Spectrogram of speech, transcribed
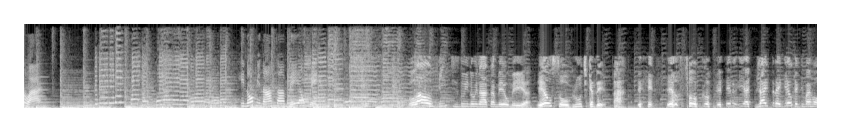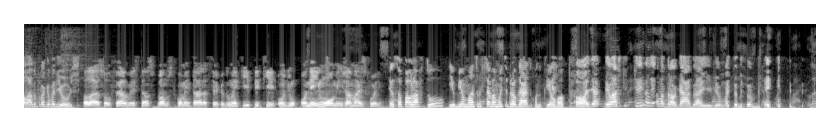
no ar. Inominata 616. Olá, ouvintes do Inominata 66. Eu sou o Groot, quer dizer, eu sou o Coveiro e já entreguei o que, é que vai rolar no programa de hoje. Olá, eu sou o Felga e estamos, vamos comentar acerca de uma equipe que, onde um, nenhum homem jamais foi. Eu sou o Paulo Arthur e o Bill Mantro estava muito drogado quando criou o rock. Olha, eu acho que quem não estava drogado aí, viu? Mas tudo bem.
